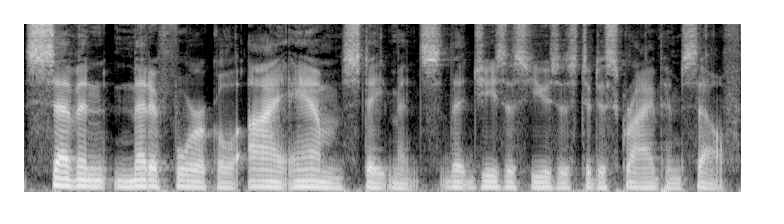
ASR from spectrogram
seven metaphorical I am statements that Jesus uses to describe himself.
